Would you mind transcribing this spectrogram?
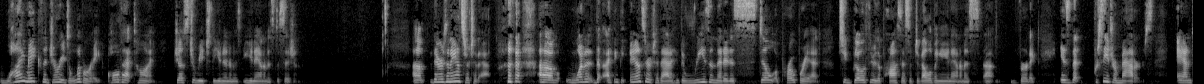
why make the jury deliberate all that time just to reach the unanimous, unanimous decision? Um, there's an answer to that. um, one, the, I think the answer to that, I think the reason that it is still appropriate to go through the process of developing a unanimous uh, verdict is that procedure matters and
